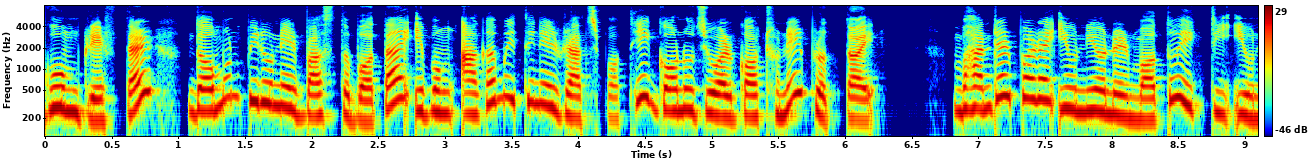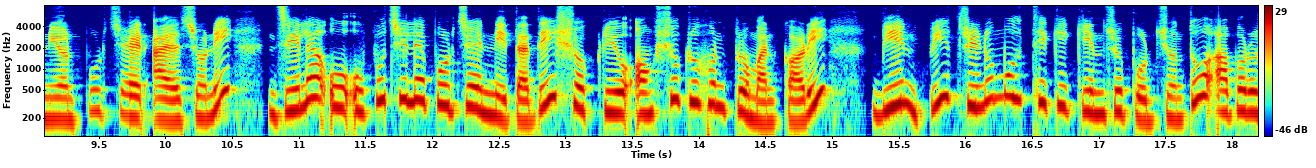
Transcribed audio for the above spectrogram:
গুম গ্রেফতার দমনপীড়নের বাস্তবতা এবং আগামী দিনের রাজপথে গণজোয়ার গঠনের প্রত্যয়। ভান্ডারপাড়া ইউনিয়নের মতো একটি ইউনিয়ন পর্যায়ের আয়োজনে জেলা ও উপজেলা পর্যায়ের নেতাদের সক্রিয় অংশগ্রহণ প্রমাণ করে। বিএনপি তৃণমূল থেকে কেন্দ্র পর্যন্ত আবারও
